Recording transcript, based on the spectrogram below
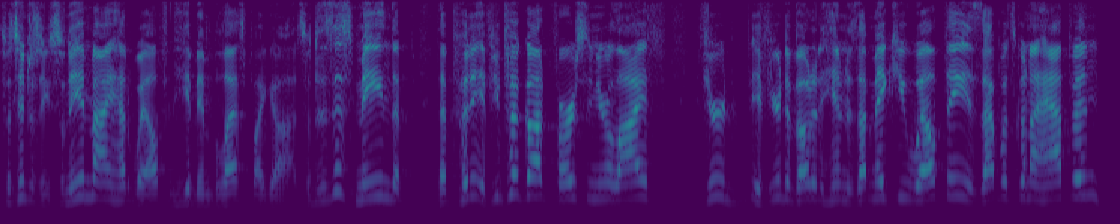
So it's interesting. So Nehemiah had wealth and he had been blessed by God. So does this mean that, that put if you put God first in your life, if you're, if you're devoted to him, does that make you wealthy? Is that what's going to happen?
